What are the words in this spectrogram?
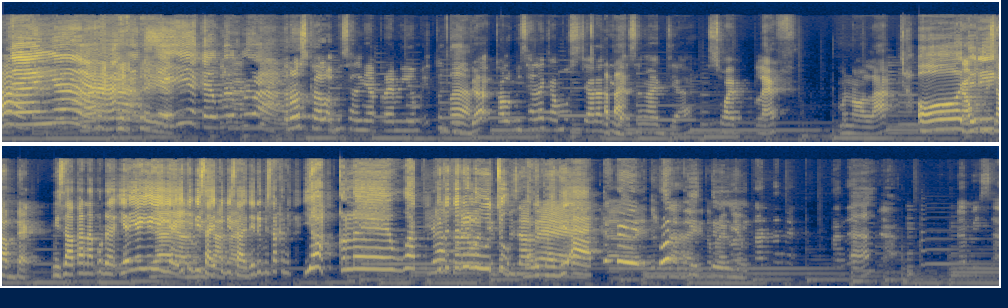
Ngaya. Iya. Iya, kayak beruang. Terus kalau misalnya premium itu juga kalau misalnya kamu secara Apa? tidak sengaja swipe left menolak, Oh, kamu jadi bisa back. misalkan aku udah ya ya ya, Ya, ya, ya, itu bisa, bisa itu bisa. kan. Jadi misalkan ya kelewat. Ya, itu tadi lucu. itu bisa Balik back. lagi ah. Ya, itu bisa back, itu Gitu. premium. Tatan Tatan Hah? enggak nggak bisa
